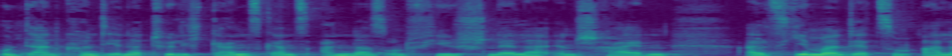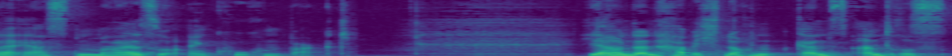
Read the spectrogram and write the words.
Und dann könnt ihr natürlich ganz, ganz anders und viel schneller entscheiden als jemand, der zum allerersten Mal so einen Kuchen backt. Ja, und dann habe ich noch ein ganz anderes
